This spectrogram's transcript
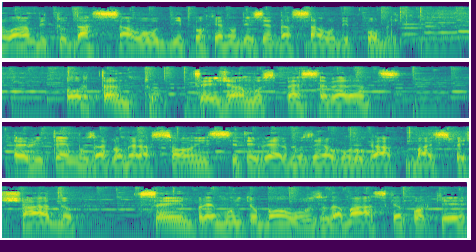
no âmbito da saúde, por que não dizer da saúde pública. Portanto, sejamos perseverantes, evitemos aglomerações se tivermos em algum lugar mais fechado. Sempre é muito bom o uso da máscara porque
